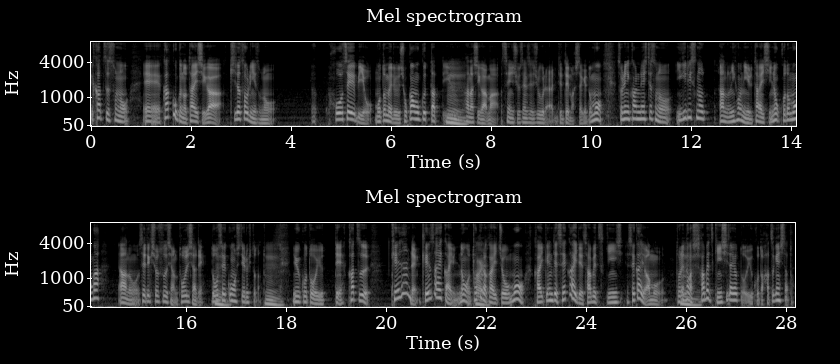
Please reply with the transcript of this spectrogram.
でかつその、えー各国の大使が岸田総理にその法整備を求める書簡を送ったっていう話が、まあ、先週、先々週ぐらい出てましたけども、それに関連してそのイギリスのあの日本にいる大使の子供があの性的少数者の当事者で同性婚をしている人だとうん。いうことを言って、かつ経団連経済界の十倉会長も会見で世界で差別禁止、世界ではもうトレンドが差別禁止だよということを発言したと、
